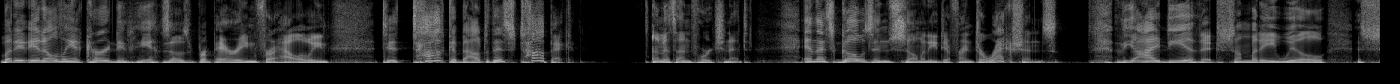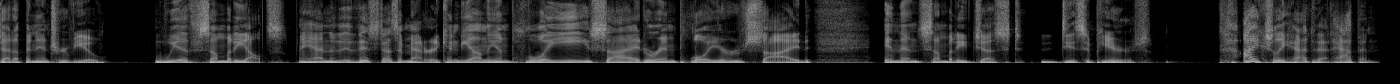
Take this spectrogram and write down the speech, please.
But it, it only occurred to me as I was preparing for Halloween to talk about this topic. And it's unfortunate. And this goes in so many different directions. The idea that somebody will set up an interview with somebody else. And this doesn't matter. It can be on the employee side or employer side, and then somebody just disappears. I actually had that happen.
